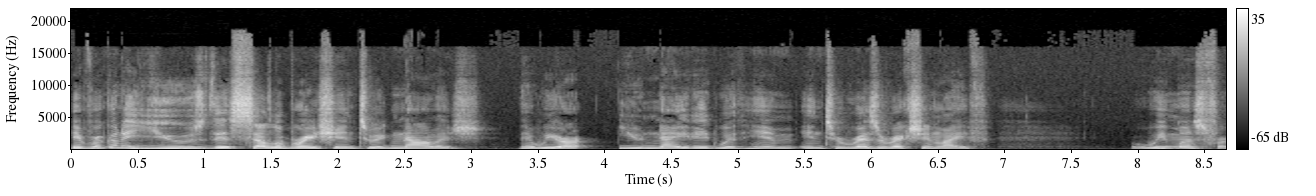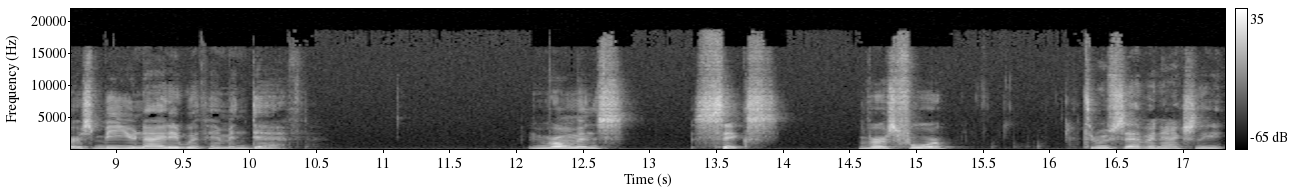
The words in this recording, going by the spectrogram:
If we're going to use this celebration to acknowledge that we are united with him into resurrection life, we must first be united with him in death. Romans 6 verse 4 through 7, actually,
